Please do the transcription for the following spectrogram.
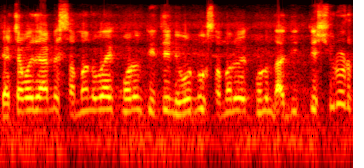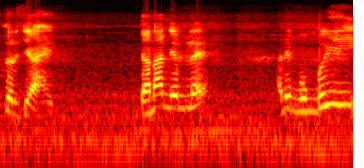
त्याच्यामध्ये आम्ही समन्वयक म्हणून तिथे निवडणूक समन्वयक म्हणून आदित्य शिरोडकर जे आहेत त्यांना नेमलंय. आणि मुंबई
